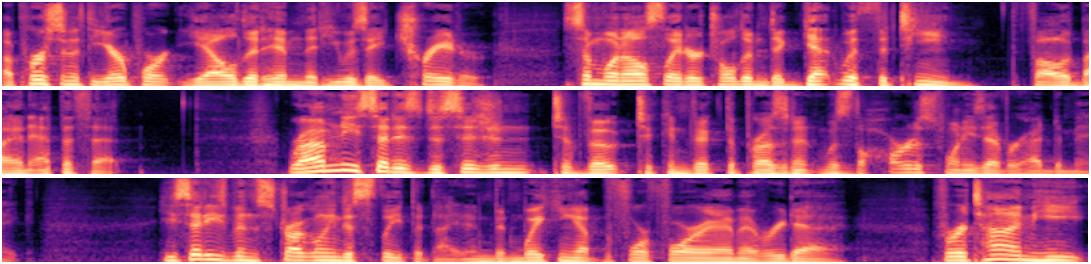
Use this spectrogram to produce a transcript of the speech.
a person at the airport yelled at him that he was a traitor. Someone else later told him to get with the team, followed by an epithet. Romney said his decision to vote to convict the president was the hardest one he's ever had to make. He said he's been struggling to sleep at night and been waking up before 4 a.m. every day. For a time, he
